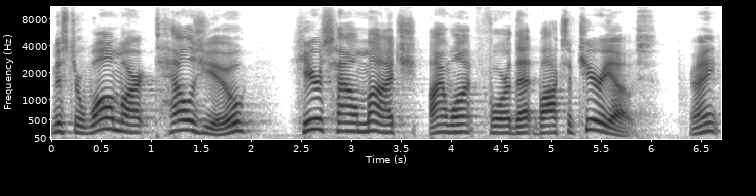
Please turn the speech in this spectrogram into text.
Mr. Walmart tells you, here's how much I want for that box of Cheerios, right?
